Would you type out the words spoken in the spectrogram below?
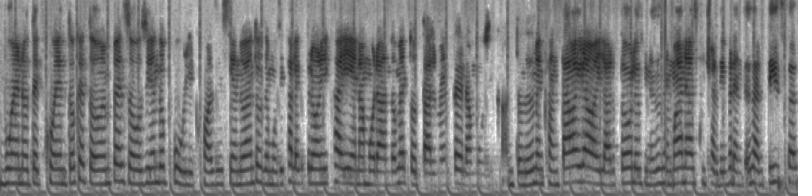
Bueno, te cuento que todo empezó siendo público, asistiendo a eventos de música electrónica y enamorándome totalmente de la música. Entonces me encantaba ir a bailar todos los fines de semana, escuchar diferentes artistas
